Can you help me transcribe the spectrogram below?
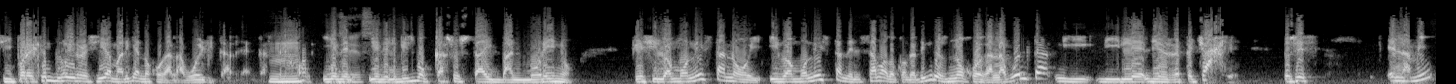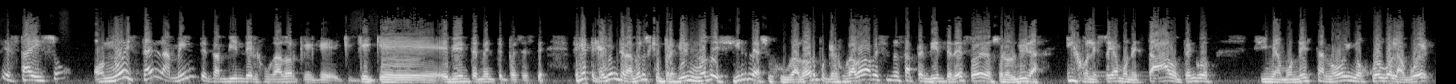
Si, por ejemplo, hoy recibe amarilla, no juega la vuelta, Adrián Castrejón. y, en el, y en el mismo caso está Iván Moreno, que si lo amonestan hoy y lo amonestan el sábado contra Tigres, no juega la vuelta ni, ni, le- ni el repechaje. Entonces, ¿en la mente está eso? ¿O no está en la mente también del jugador que, que, que- evidentemente, pues este... Fíjate que hay entrenadores que prefieren no decirle a su jugador, porque el jugador a veces no está pendiente de eso, ¿eh? se le olvida, híjole, estoy amonestado, tengo, si me amonestan hoy, no juego la vuelta.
